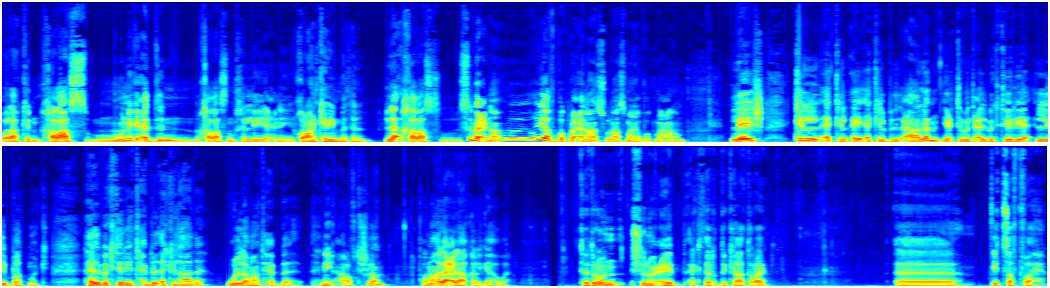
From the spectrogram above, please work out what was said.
ولكن خلاص مو نقعد خلاص نخليه يعني قرآن كريم مثلا. لا خلاص سمعنا يضبط مع ناس وناس ما يضبط معاهم. ليش؟ كل أكل أي أكل بالعالم يعتمد على البكتيريا اللي ببطنك. هل البكتيريا تحب الأكل هذا ولا ما تحبه؟ هني عرفت شلون؟ فما له علاقة القهوة. تدرون شنو عيب أكثر الدكاترة؟ آه يتصفح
